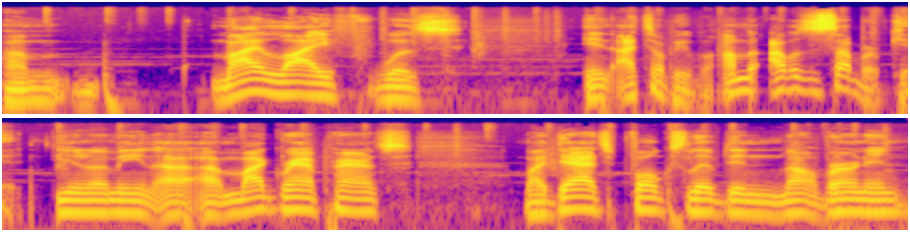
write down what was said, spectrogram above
Um, my life was in. I tell people, I'm, I was a suburb kid. You know what I mean? Uh, uh, my grandparents, my dad's folks lived in Mount Vernon.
